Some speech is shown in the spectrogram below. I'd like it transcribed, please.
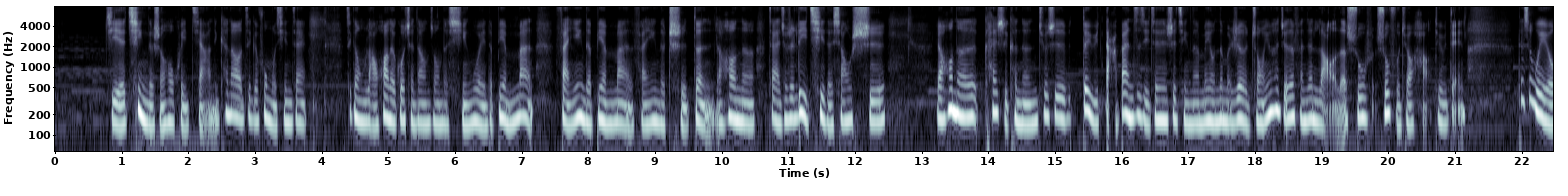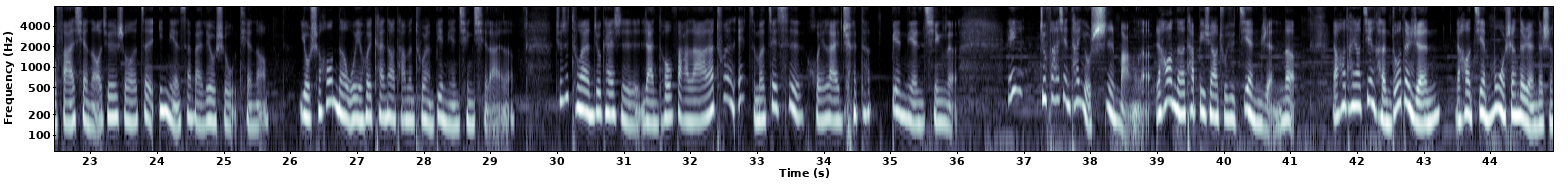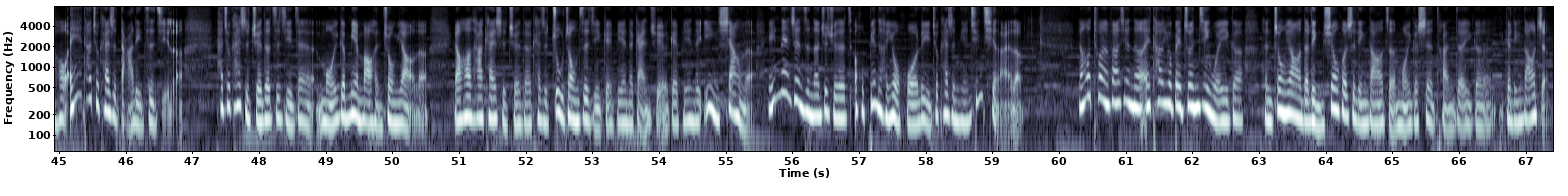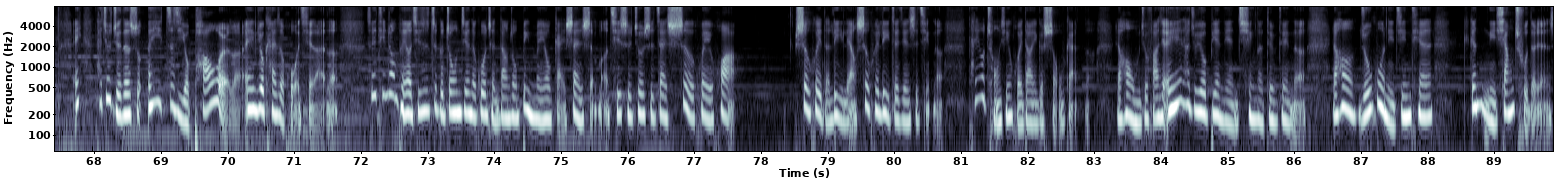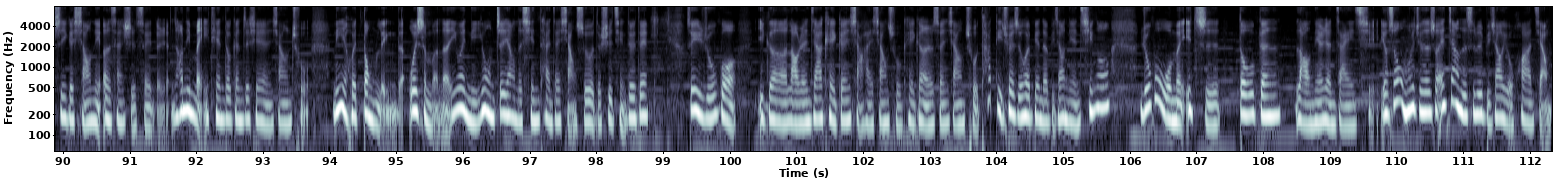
节庆的时候回家，你看到这个父母亲在这种老化的过程当中的行为的变慢，反应的变慢，反应的迟钝，然后呢，再就是力气的消失。然后呢，开始可能就是对于打扮自己这件事情呢，没有那么热衷，因为他觉得反正老了舒服舒服就好，对不对？但是我也有发现哦，就是说这一年三百六十五天呢，有时候呢，我也会看到他们突然变年轻起来了，就是突然就开始染头发啦，他突然哎，怎么这次回来觉得 变年轻了？哎，就发现他有事忙了，然后呢，他必须要出去见人了。然后他要见很多的人，然后见陌生的人的时候，哎，他就开始打理自己了，他就开始觉得自己在某一个面貌很重要了，然后他开始觉得开始注重自己给别人的感觉，给别人的印象了，诶，那阵子呢就觉得哦变得很有活力，就开始年轻起来了。然后突然发现呢，哎，他又被尊敬为一个很重要的领袖或是领导者，某一个社团的一个一个领导者，哎，他就觉得说，哎，自己有 power 了，哎，又开始活起来了。所以听众朋友，其实这个中间的过程当中，并没有改善什么，其实就是在社会化、社会的力量、社会力这件事情呢，他又重新回到一个手感了。然后我们就发现，哎，他就又变年轻了，对不对呢？然后如果你今天，跟你相处的人是一个小你二三十岁的人，然后你每一天都跟这些人相处，你也会冻龄的。为什么呢？因为你用这样的心态在想所有的事情，对不对？所以，如果一个老人家可以跟小孩相处，可以跟儿孙相处，他的确是会变得比较年轻哦。如果我们一直都跟老年人在一起，有时候我们会觉得说，哎，这样子是不是比较有话讲？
